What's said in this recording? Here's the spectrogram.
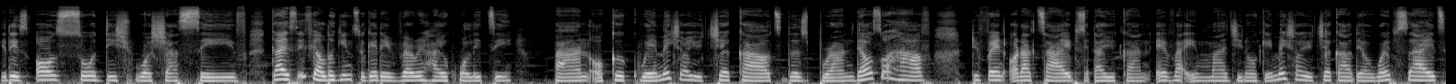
It is also also dishwasher safe. Guys if you're looking to get a very high quality pan or cookware make sure you check out this brand. They also have different other types that you can ever imagine okay? Make sure you check out their website.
